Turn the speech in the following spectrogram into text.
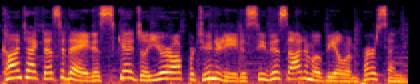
Contact us today to schedule your opportunity to see this automobile in person.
